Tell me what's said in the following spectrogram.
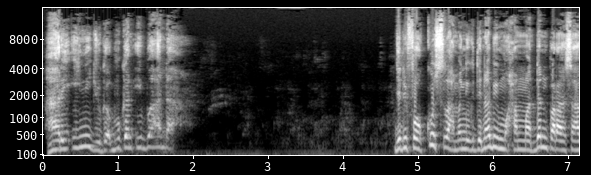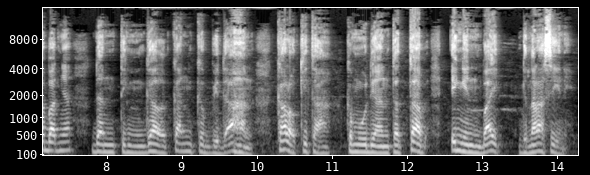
hari ini juga bukan ibadah. Jadi fokuslah mengikuti Nabi Muhammad dan para sahabatnya dan tinggalkan kebedahan. Kalau kita kemudian tetap ingin baik generasi ini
